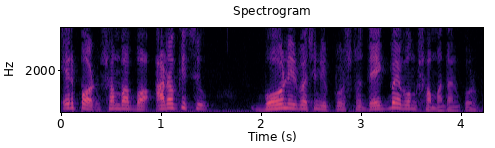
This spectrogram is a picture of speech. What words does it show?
এরপর সম্ভাব্য আরও কিছু বহু নির্বাচনী প্রশ্ন দেখব এবং সমাধান করব।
